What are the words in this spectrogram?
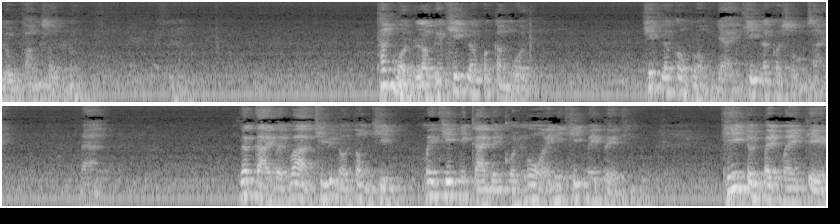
หลุมฝังศพทั้งหมดเราไปคิดแล้วก็กังวล คิดแล้วก็ห่วงใยคิดแล้วก็สงสัย นะแล้วกลายเป็นว่าชีวิตเราต้องคิด ไม่คิดนี่กลายเป็นคนโง่ไอ้นี่คิดไม่เป็น คิดจนเป็นไมเกรน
